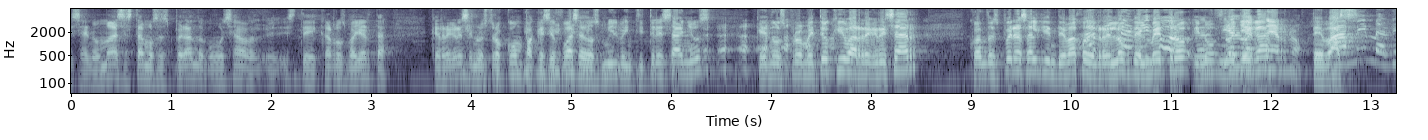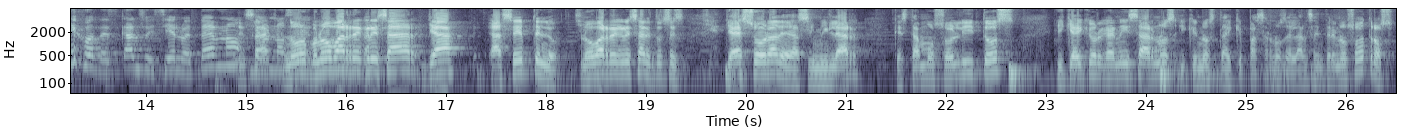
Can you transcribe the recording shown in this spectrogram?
Sea nomás, estamos esperando, como decía eh, este Carlos Vallarta, que regrese nuestro compa que se fue hace 2023 años, que nos prometió que iba a regresar. Cuando esperas a alguien debajo del A reloj me del metro y no, no llega, eterno. te vas. A mí me dijo descanso y cielo eterno. yo Exacto. no, No, va a regresar, ya, acéptenlo. No va a regresar. Entonces, ya es hora de asimilar que estamos solitos y que hay que organizarnos y que no hay que pasarnos de lanza entre nosotros.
